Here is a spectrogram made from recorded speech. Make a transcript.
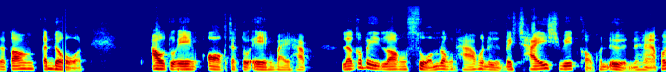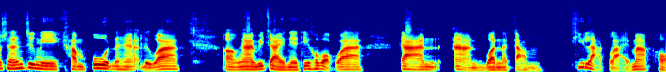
จะต้องกระโดดเอาตัวเองออกจากตัวเองไปครับ แล้วก็ไปลองสวมรองเท้าคนอื่นไปใช้ชีวิตของคนอื่นนะฮะเพราะฉะนั้นจึงมีคำพูดนะฮะหรือว่างานวิจัยเนี่ยที่เขาบอกว่าการอ่านวรรณกรรม ที่หลากหลายมากพอ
